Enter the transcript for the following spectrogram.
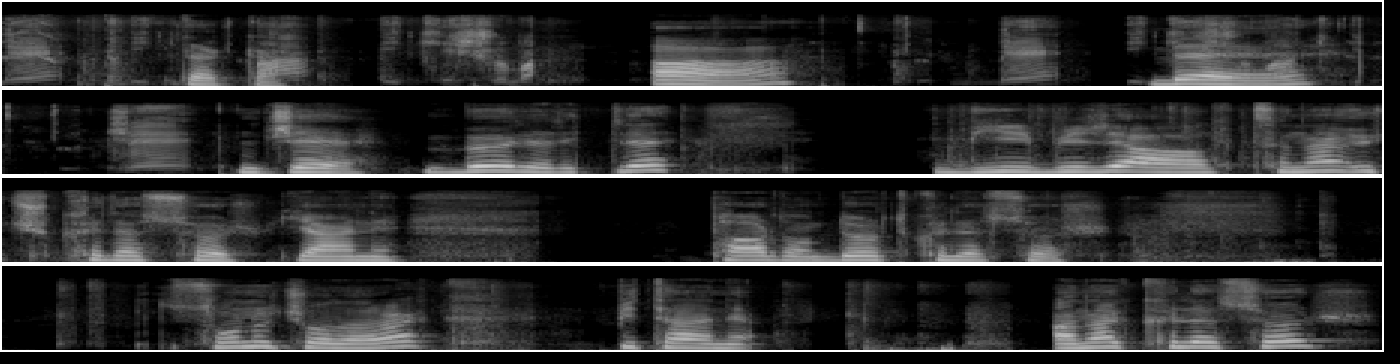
C 2 Bir dakika. A 2 Şubat A, C 2 B, Şubat C C. Böylelikle birbiri altına 3 klasör yani pardon 4 klasör. Sonuç olarak bir tane ana klasör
